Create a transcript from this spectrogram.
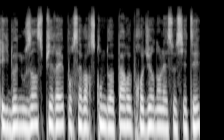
et il doit nous inspirer pour savoir ce qu'on ne doit pas reproduire dans la société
